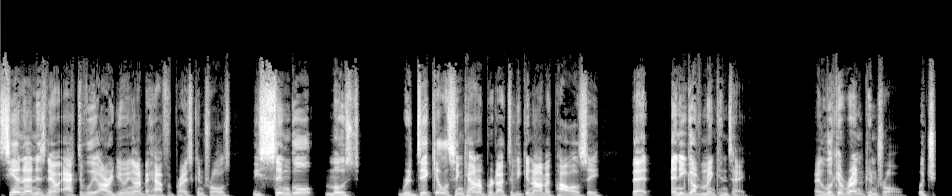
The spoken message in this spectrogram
CNN is now actively arguing on behalf of price controls, the single most ridiculous and counterproductive economic policy that any government can take. And look at rent control, which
